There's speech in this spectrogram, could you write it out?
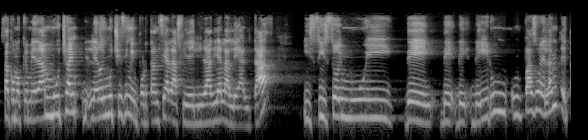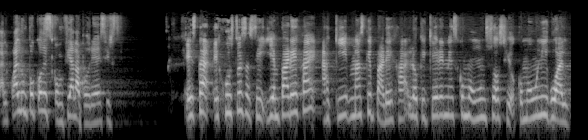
o sea, como que me da mucha, le doy muchísima importancia a la fidelidad y a la lealtad. Y sí soy muy de, de, de, ir un, un, paso adelante, tal cual, un poco desconfiada, podría decirse. Esta, eh, justo es así. Y en pareja, aquí más que pareja, lo que quieren es como un socio, como un igual.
